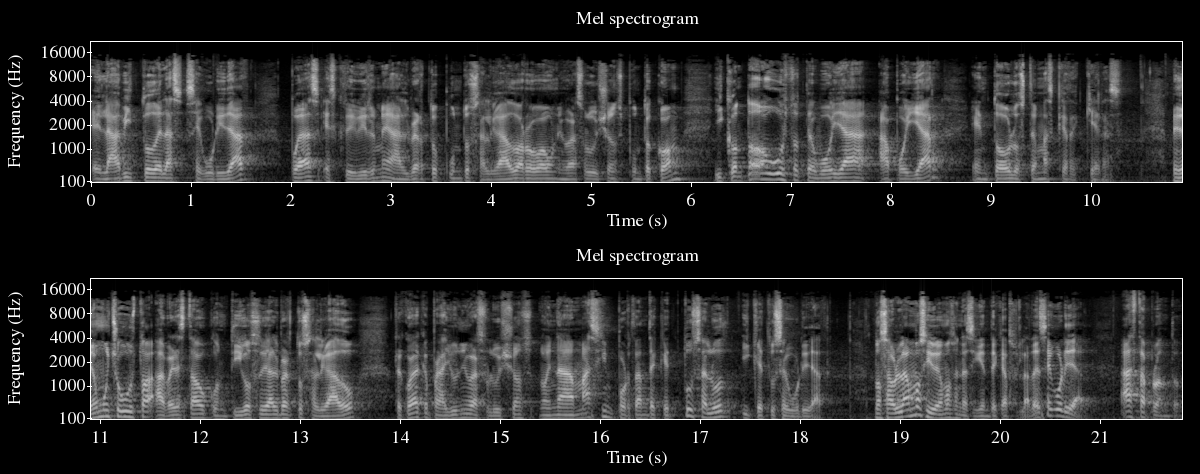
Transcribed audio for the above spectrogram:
el hábito de la seguridad, puedas escribirme a alberto.salgado.universolutions.com y con todo gusto te voy a apoyar en todos los temas que requieras. Me dio mucho gusto haber estado contigo, soy Alberto Salgado. Recuerda que para Universe Solutions no hay nada más importante que tu salud y que tu seguridad. Nos hablamos y vemos en la siguiente cápsula de seguridad. Hasta pronto.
